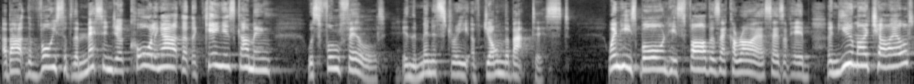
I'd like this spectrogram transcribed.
about the voice of the messenger calling out that the king is coming was fulfilled in the ministry of John the Baptist. When he's born, his father Zechariah says of him, And you, my child,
